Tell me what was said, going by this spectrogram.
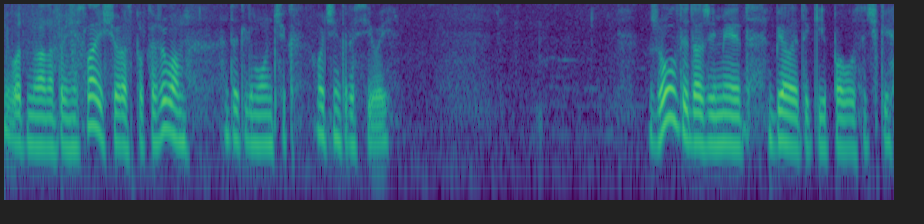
И вот Милана принесла, еще раз покажу вам этот лимончик. Очень красивый. Желтый даже имеет белые такие полосочки.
